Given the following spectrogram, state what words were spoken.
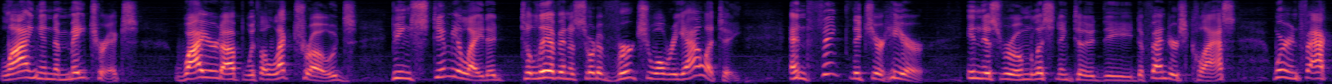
lying in the matrix, wired up with electrodes being stimulated to live in a sort of virtual reality and think that you're here in this room listening to the defenders class where in fact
